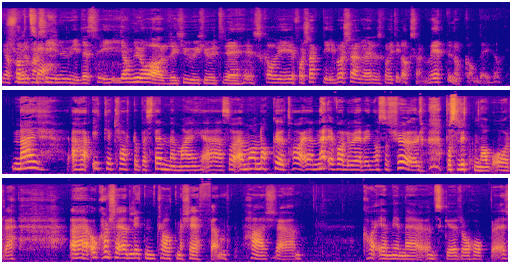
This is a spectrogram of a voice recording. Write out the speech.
Ja, hva du kan si nå i, i januar 2023? Skal vi fortsette i Børselv, eller skal vi til Akselv? Vet du noe om det i dag? Nei, jeg har ikke klart å bestemme meg, eh, så jeg må nok ta en evaluering også sjøl på slutten av året. Eh, Og kanskje en liten prat med sjefen her. eh, Hva er mine ønsker og håper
